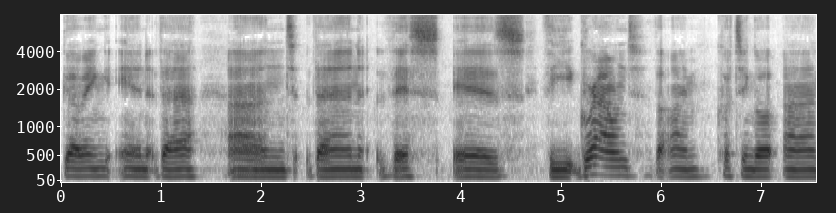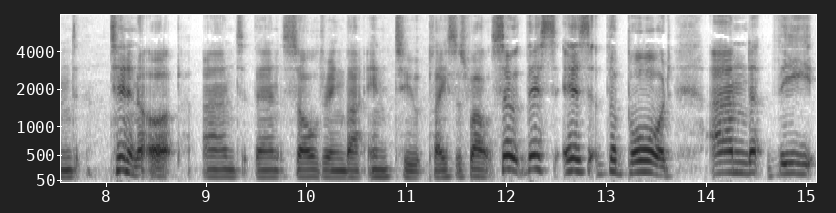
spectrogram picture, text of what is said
going in there and then this is the ground that I'm cutting up and tinning it up and then soldering that into place as well. So this is the board and the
